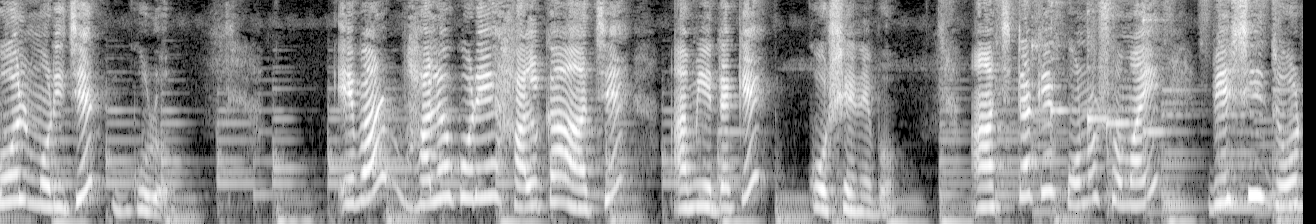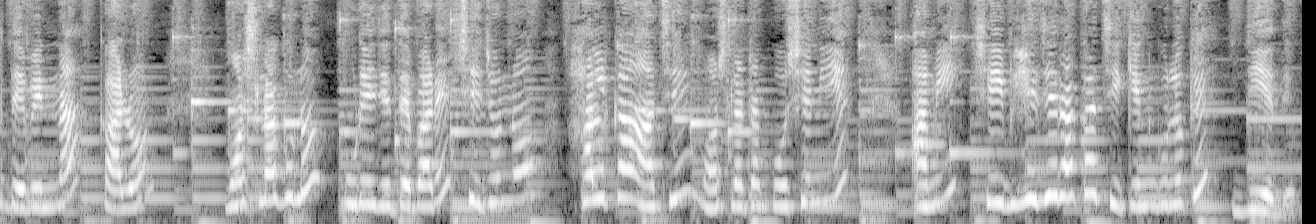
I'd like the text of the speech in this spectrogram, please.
গোলমরিচের গুঁড়ো। এবার ভালো করে হালকা আঁচে আমি এটাকে কষে নেব। আঁচটাকে কোনো সময় বেশি জোর দেবেন না, কারণ মশলাগুলো পুড়ে যেতে পারে। সেজন্য হালকা আঁচে মশলাটা কষে নিয়ে আমি সেই ভেজে রাখা চিকেনগুলোকে দিয়ে দেব।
